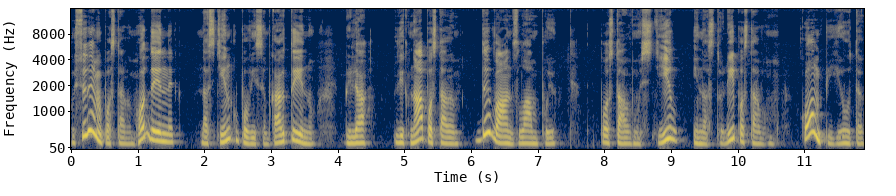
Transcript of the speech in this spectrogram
Ось сюди ми поставимо годинник, на стінку повісимо картину. Біля вікна поставимо диван з лампою. Поставимо стіл і на столі поставимо комп'ютер.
